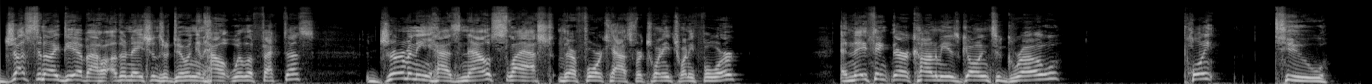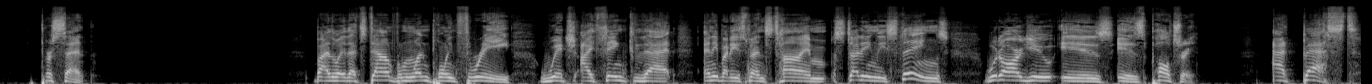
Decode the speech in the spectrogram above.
Just an idea about how other nations are doing and how it will affect us. Germany has now slashed their forecast for 2024, and they think their economy is going to grow 0.2%. By the way, that's down from 1.3, which I think that anybody who spends time studying these things would argue is is paltry at best.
